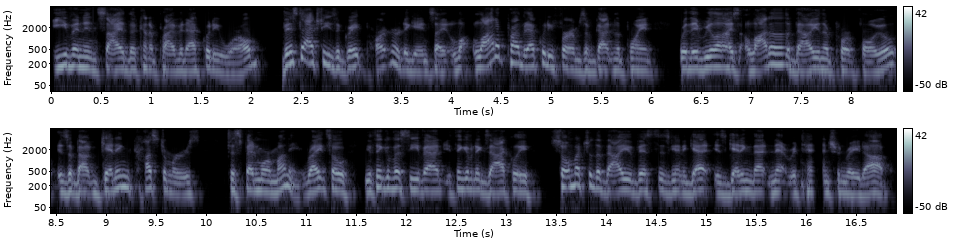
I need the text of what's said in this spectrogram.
even inside the kind of private equity world. Vista actually is a great partner to Gainsight. A lot of private equity firms have gotten to the point where they realize a lot of the value in their portfolio is about getting customers to spend more money, right? So you think of a Cvent, you think of it Xactly, So much of the value Vista is going to get is getting that net retention rate up.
